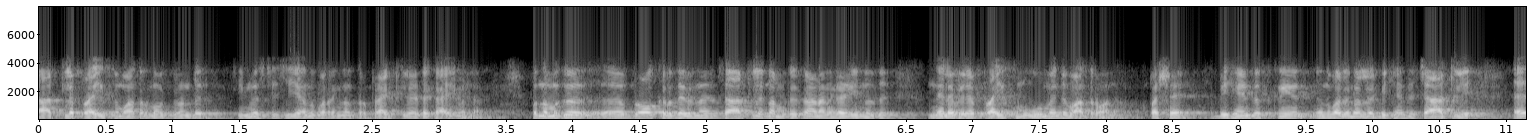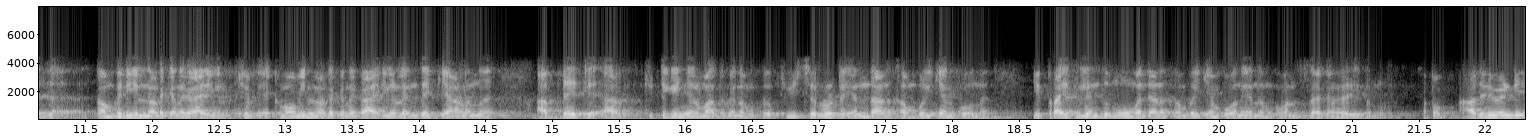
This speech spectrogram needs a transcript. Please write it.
ചാർട്ടിലെ പ്രൈസ് മാത്രം നോക്കിക്കൊണ്ട് ഇൻവെസ്റ്റ് ചെയ്യുക എന്ന് പറയുന്നത് അത്ര പ്രാക്ടിക്കലായിട്ട് കാര്യമല്ല. അപ്പോൾ നമുക്ക് ബ്രോക്കർ തരുന്ന ചാർട്ടിൽ നമുക്ക് കാണാൻ കഴിയുന്നത് നിലവിലെ പ്രൈസ് മൂവ്മെന്റ് മാത്രമാണ്. പക്ഷേ ബിഹൈൻഡ് ദ സ്ക്രീൻ എന്ന് പറയുന്ന ബിഹൈൻഡ് ദ ചാർട്ടിൽ അതായത് കമ്പനിയിൽ നടക്കുന്ന കാര്യങ്ങൾ എക്കണോമിയിൽ നടക്കുന്ന കാര്യങ്ങൾ എന്തൊക്കെയാണെന്ന് അപ്ഡേറ്റ് കിട്ടിക്കഴിഞ്ഞാൽ മാത്രമേ നമുക്ക് ഫ്യൂച്ചറിലോട്ട് എന്താണ് സംഭവിക്കാൻ പോകുന്നത്? ഈ പ്രൈസിൽ എന്ത് മൂവ്മെന്റ് ആണ് സംഭവിക്കാൻ പോകുന്നത് എന്ന് നമുക്ക് മനസ്സിലാക്കാൻ കഴിയുന്നുള്ളൂ അപ്പം അതിനുവേണ്ടി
